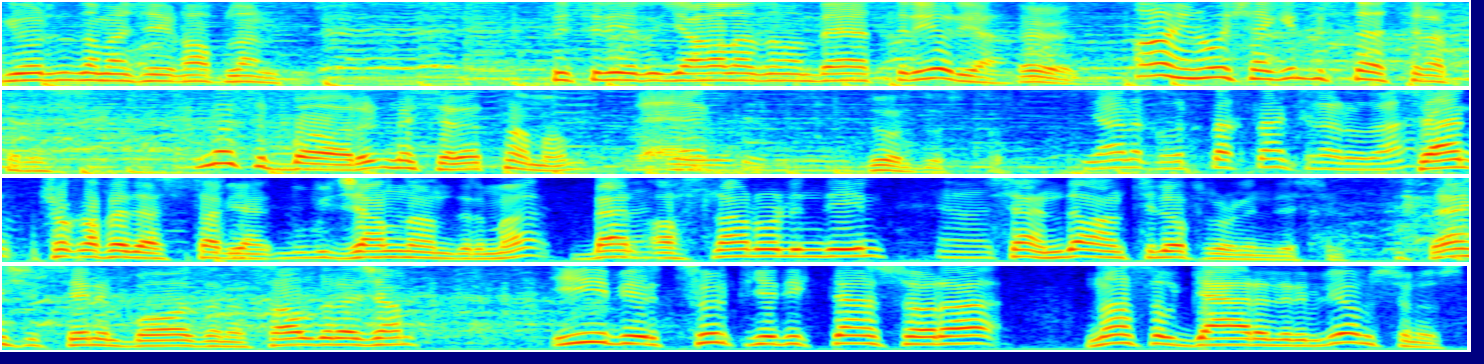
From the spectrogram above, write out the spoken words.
gördüğü zaman şey kaplan sıçrıyor yakala zaman beğettiriyor ya. Evet. Aynı o şekilde bir ses çıkarttırır. Nasıl bağırır? Mesela tamam. Beğet- Dur dur dur. Yani gırtlaktan çıkar o da. Sen çok affedersin tabii yani bu bir canlandırma. Ben aslan rolündeyim. Evet. Sen de antilop rolündesin. Ben şimdi senin boğazına saldıracağım. İyi bir turp yedikten sonra nasıl gerilir biliyor musunuz?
